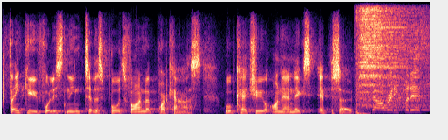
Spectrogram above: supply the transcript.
Thank you for listening to the Sports Finder podcast. We'll catch you on our next episode. Y'all ready for this?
